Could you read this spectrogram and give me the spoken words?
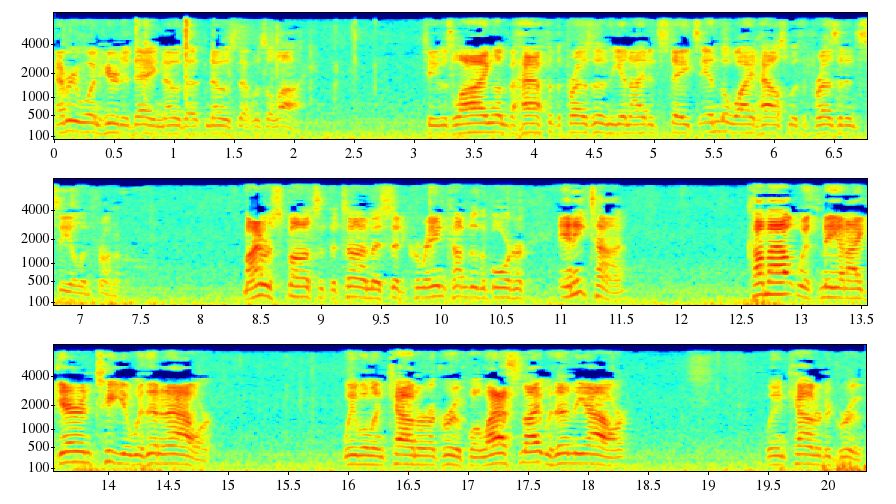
Everyone here today know that, knows that was a lie. She was lying on behalf of the President of the United States in the White House with the President's seal in front of her. My response at the time, I said, Karine, come to the border anytime. Come out with me, and I guarantee you within an hour, we will encounter a group. Well, last night, within the hour, we encountered a group.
